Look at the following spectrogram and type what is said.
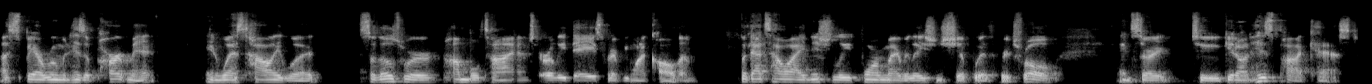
a spare room in his apartment in West Hollywood. So those were humble times, early days, whatever you want to call them. But that's how I initially formed my relationship with Rich Roll and started to get on his podcast,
